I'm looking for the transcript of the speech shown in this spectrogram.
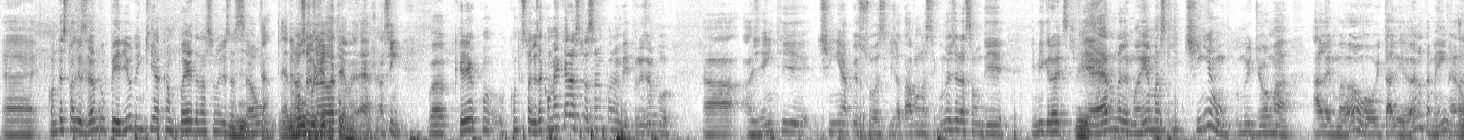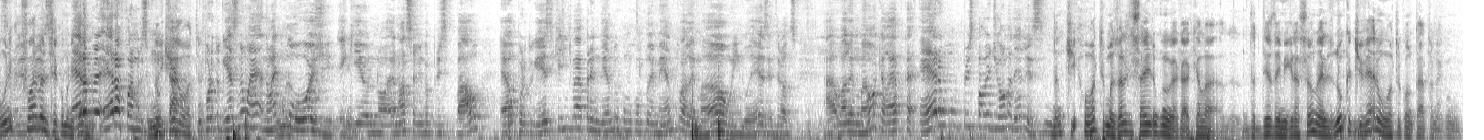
é, contextualizando o período em que a campanha da nacionalização. Uhum, tá. É, de não vamos fugir do ela- tema, é, tá certo. assim, eu queria co- contextualizar como é que era a situação em Panambi. Por exemplo, a, a gente tinha pessoas que já estavam na segunda geração de imigrantes que Isso. vieram da Alemanha, mas que tinham no idioma alemão ou italiano também, né? A única forma de se comunicar. Era, era a forma de se Não comunicar. tinha outra. O português não é, não é como Não. hoje, em que o a nossa língua principal é o português e que a gente vai aprendendo como complemento o alemão, o inglês, entre outros. O alemão, naquela época, era o principal idioma deles. Não tinha outro, mas olha, eles saíram com aquela. Desde a imigração, né? eles nunca tiveram outro contato né? com,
